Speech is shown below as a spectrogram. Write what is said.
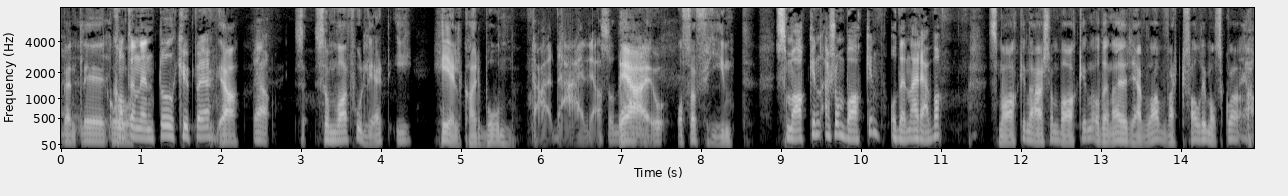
Bentley ko, Continental Coupé. Ja. Ja. Som var foliert i helkarbon. Det er, det er altså Det er jo også fint. Smaken er som baken, og den er ræva. Smaken er som baken, og den er ræva, i hvert fall i Moskva. Ja,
